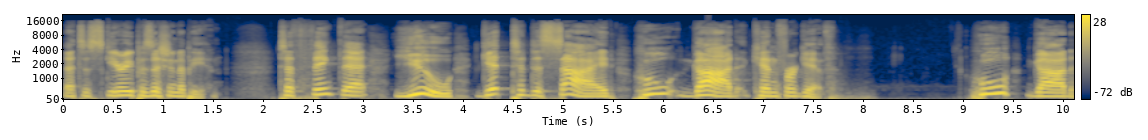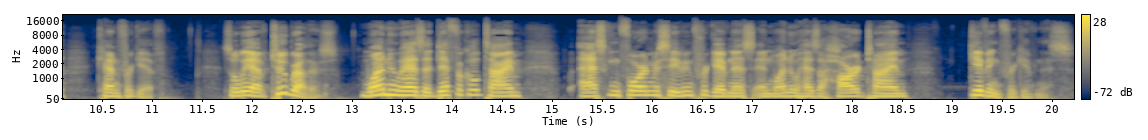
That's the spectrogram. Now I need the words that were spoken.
That's a scary position to be in to think that you get to decide who God can forgive. Who God can forgive. So we have two brothers one who has a difficult time asking for and receiving forgiveness, and one who has a hard time giving forgiveness.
